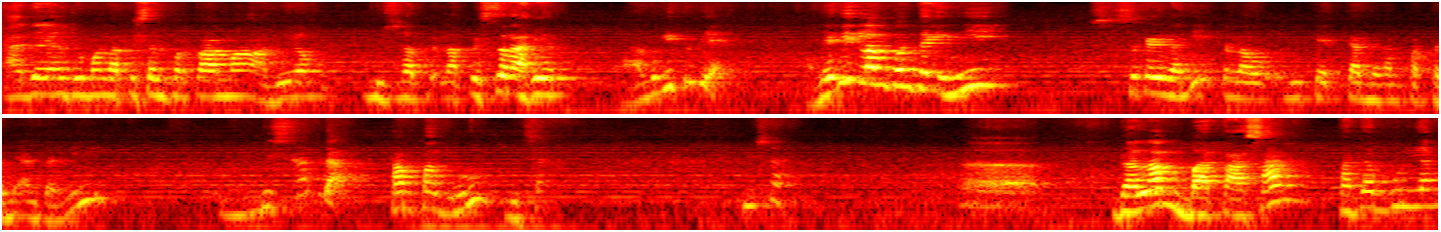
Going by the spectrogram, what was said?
Ada yang cuma lapisan pertama, ada yang bisa lapis terakhir. Nah, begitu dia. Jadi dalam konteks ini sekali lagi kalau dikaitkan dengan pertanyaan tadi bisa tidak tanpa guru bisa bisa uh, dalam batasan tadabur yang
